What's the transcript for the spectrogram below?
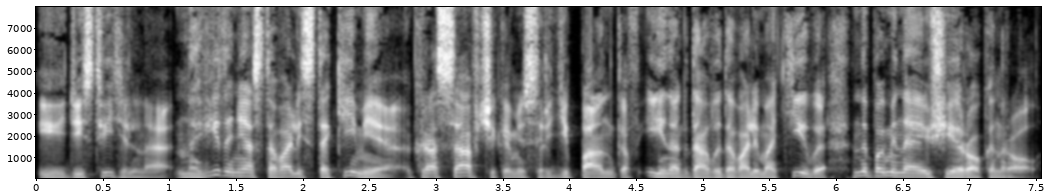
И действительно, на вид они оставались такими красавчиками среди панков и иногда выдавали мотивы, напоминающие рок-н-ролл.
